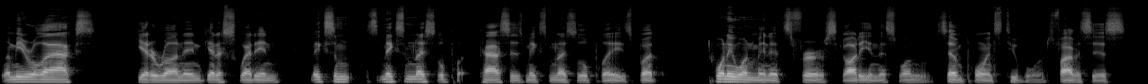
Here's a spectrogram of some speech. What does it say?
Let me relax. get a run in, get a sweat in, make some make some nice little passes, make some nice little plays. But 21 minutes for Scottie in this one, seven points, two boards, five assists,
